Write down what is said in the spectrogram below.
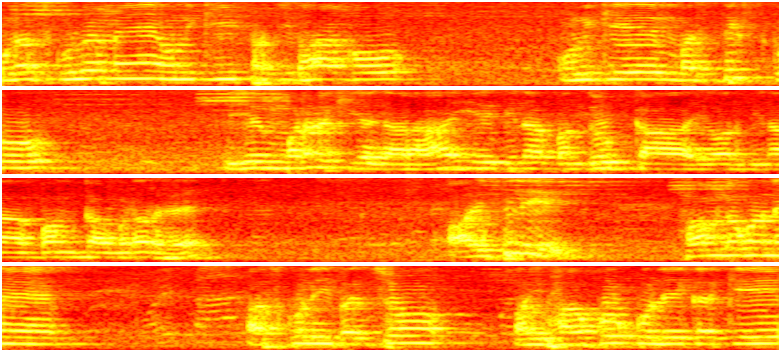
उन स्कूलों में उनकी प्रतिभा को, उनके मस्तिष्क को ये मर्डर किया जा रहा है। ये बिना बंदूक का और बिना बम का मर्डर है। और इसलिए हम लोगों ने स्कूली बच्चों, अभिभावकों को लेकर के,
